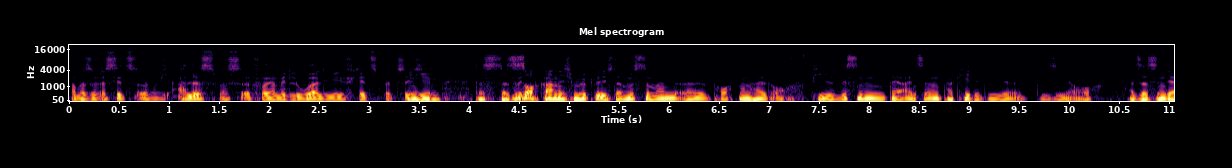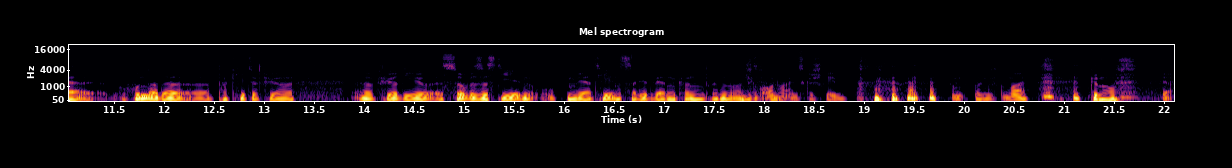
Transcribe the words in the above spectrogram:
aber so, dass jetzt irgendwie alles, was äh, vorher mit Lua lief, jetzt plötzlich... Nee, das, das ist auch gar nicht möglich, da müsste man, äh, braucht man halt auch viel Wissen der einzelnen Pakete, die, die sie auch, also das sind ja hunderte äh, Pakete für äh, für die Services, die in OpenWrt installiert werden können, drin. Und ich habe auch noch eins geschrieben. Irgendwann mal. Genau. Ja.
